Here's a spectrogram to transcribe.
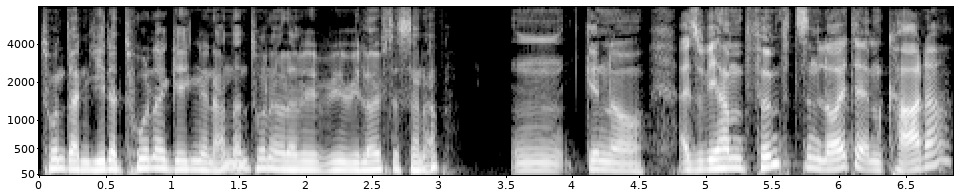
turnt dann jeder Turner gegen den anderen Turner oder wie, wie, wie läuft das dann ab? Mm, genau. Also wir haben 15 Leute im Kader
